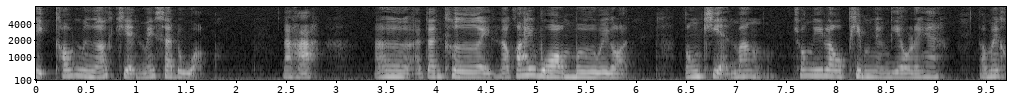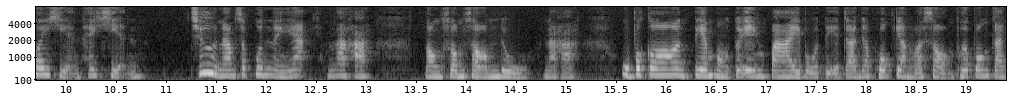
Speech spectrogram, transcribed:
จิกเข้าเนื้อเขียนไม่สะดวกนะคะเอออาจารย์เคย แล้วก็ให้วอร์มมือไปก่อนต้องเขียนบ้าง ช่วงนี้เราพิมพ์อย่างเดียวเลยไงเราไม่ค่อยเขียนให้เขียนชื่อนามสกุลอะไรเงี้ยนะคะ ลองซ้อมๆดูนะคะ อุปกรณ์เตรียมของตัวเองไป ปกติอาจารย์จะพกอย่างละสองเพื่อป้องกัน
